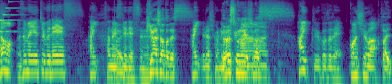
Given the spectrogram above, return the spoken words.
どうも、うずめ YouTube です。はい、佐野祐介です。木梨翔太です。はい、よろしくお願いします。よろしくお願いしま。す。はい、ということで、今週ははい。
